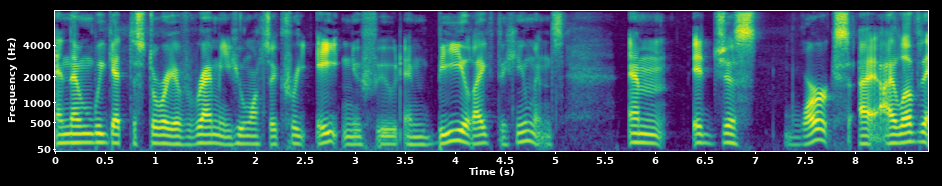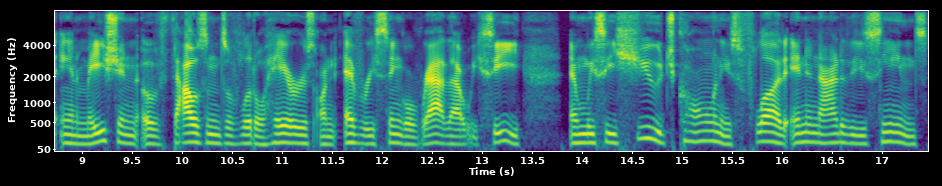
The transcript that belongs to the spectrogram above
And then we get the story of Remy who wants to create new food and be like the humans. And it just works. I, I love the animation of thousands of little hairs on every single rat that we see. And we see huge colonies flood in and out of these scenes.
